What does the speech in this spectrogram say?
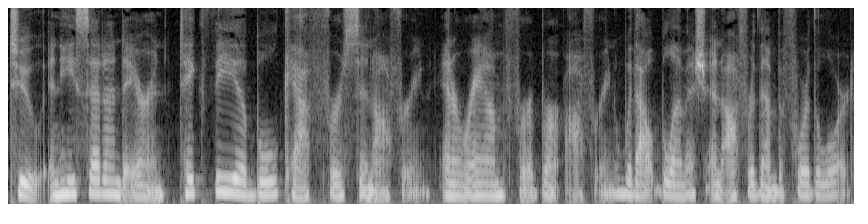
2. And he said unto Aaron, Take thee a bull calf for a sin offering, and a ram for a burnt offering, without blemish, and offer them before the Lord.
